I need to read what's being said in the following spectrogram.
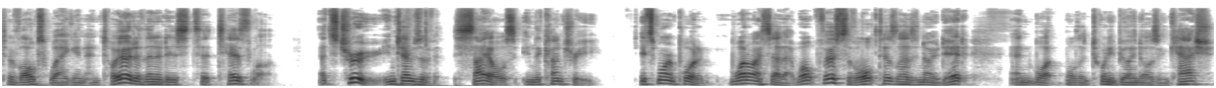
to Volkswagen and Toyota than it is to Tesla. That's true in terms of sales in the country. It's more important. Why do I say that? Well, first of all, Tesla has no debt and what, more than $20 billion in cash.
